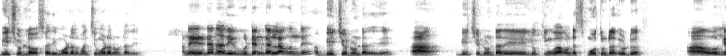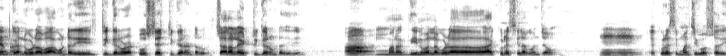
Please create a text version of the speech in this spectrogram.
బీచ్ వుడ్లో వస్తుంది మోడల్ మంచి మోడల్ ఉంటుంది. అన్న ఏంటన్నా అది వుడెన్ గన్ లాగా ఉంది? బీచ్ వుడ్ ఉంటుంది ఇది. బీచ్ వుడ్ ఉంటుంది లుకింగ్ బాగుంటుంది స్మూత్ ఉంటుంది వుడ్ ఓకే గన్ కూడా బాగుంటుంది. ట్రిగ్గర్ కూడా టూ స్టేజ్ ట్రిగ్గర్ అంటారు. చాలా లైట్ ట్రిగ్గర్ ఉంటుంది ఇది. మనకు దీనివల్ల కూడా యాక్యురసీలా కొంచెం ఉమ్, ఉమ్. అక్యురసీ మంచిగా వస్తుంది.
